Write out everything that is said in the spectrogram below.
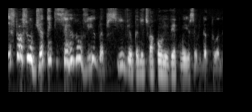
esse próximo dia tem que ser resolvido, é possível que a gente vá conviver com isso a vida toda.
